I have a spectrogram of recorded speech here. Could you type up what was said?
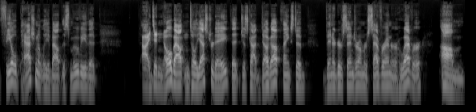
feel passionately about this movie that I didn't know about until yesterday that just got dug up thanks to Vinegar Syndrome or Severin or whoever. Um,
